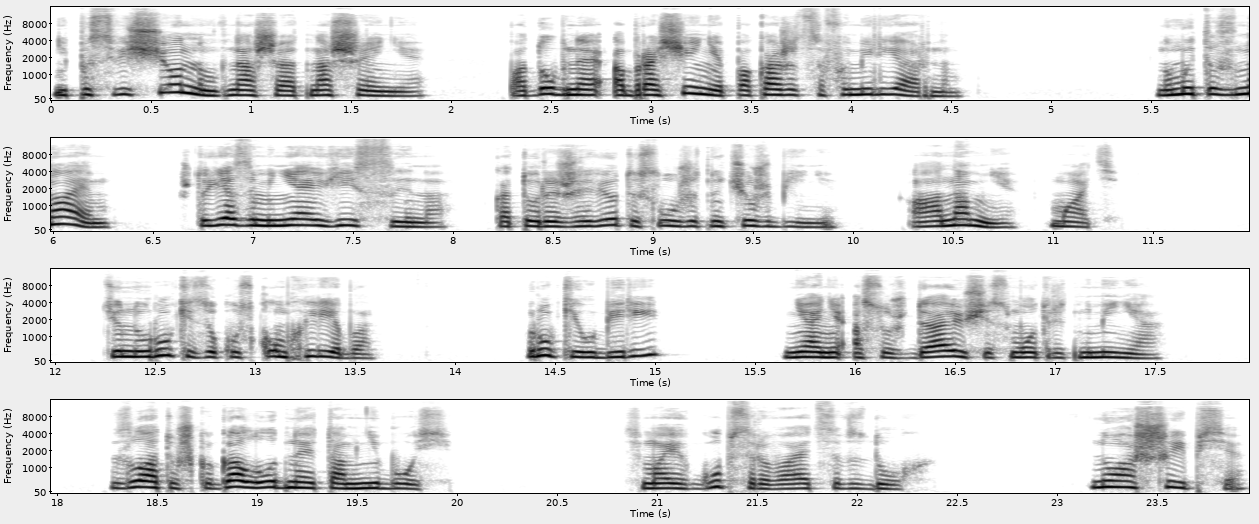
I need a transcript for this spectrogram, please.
Непосвященным в наши отношения подобное обращение покажется фамильярным. Но мы-то знаем, что я заменяю ей сына, который живет и служит на чужбине, а она мне мать. Тяну руки за куском хлеба. Руки убери. Няня осуждающе смотрит на меня. Златушка голодная там небось. С моих губ срывается вздох. Ну ошибся.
